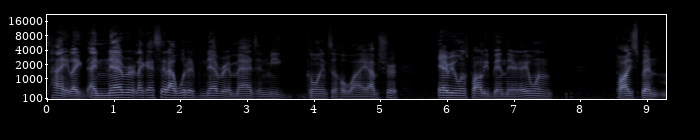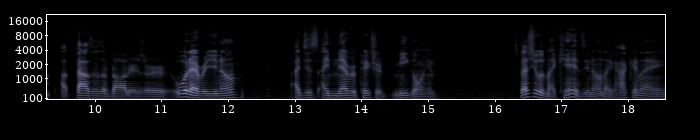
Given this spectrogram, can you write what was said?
tight. Like I never like I said I would have never imagined me going to Hawaii. I'm sure everyone's probably been there. Everyone probably spent uh, thousands of dollars or whatever, you know? I just I never pictured me going especially with my kids, you know, like how can I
